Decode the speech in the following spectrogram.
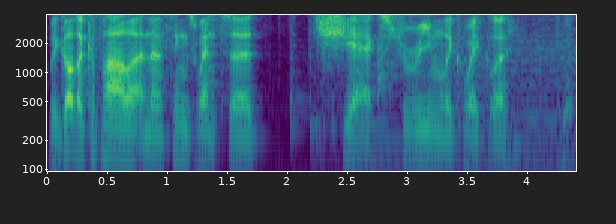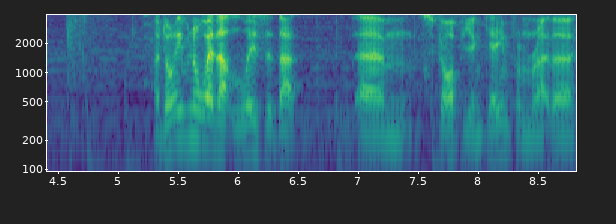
We got the Kapala, and then things went to shit extremely quickly. I don't even know where that lizard, that um, scorpion came from right there.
